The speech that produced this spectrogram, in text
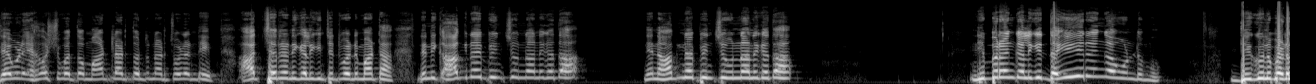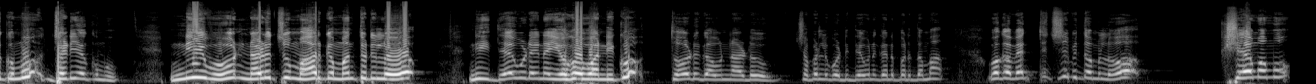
దేవుడు యహోశివతో మాట్లాడుతుంటున్నాడు చూడండి. ఆశ్చర్యాన్ని కలిగించేటువంటి మాట. నేను నీకు ఆజ్ఞాపించి ఉన్నాను కదా. నేను ఆజ్ఞాపించి ఉన్నాను కదా. నిబ్బరం కలిగి ధైర్యంగా ఉండుము. దిగులు పడకుము జడియకుము. నీవు నడుచు మార్గమంతుడిలో నీ దేవుడైన యెహోవా నీకు తోడుగా ఉన్నాడు. చపట్లు కొట్టి దేవుని కనపడదామా ఒక వ్యక్తి జీవితంలో క్షేమము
